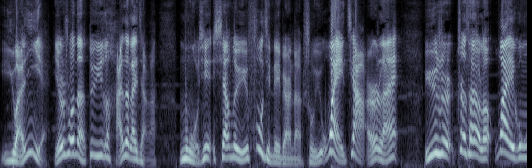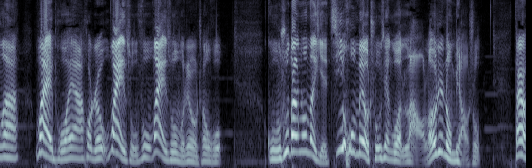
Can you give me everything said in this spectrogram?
远也。也就是说呢，对于一个孩子来讲啊，母亲相对于父亲这边呢，属于外嫁而来，于是这才有了外公啊、外婆呀，或者外祖父、外祖母这种称呼。古书当中呢，也几乎没有出现过姥姥这种表述。但是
